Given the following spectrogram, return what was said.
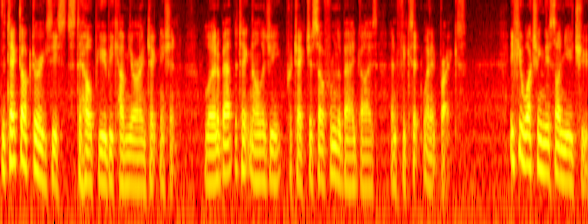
The Tech Doctor exists to help you become your own technician. Learn about the technology, protect yourself from the bad guys and fix it when it breaks. If you're watching this on YouTube,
